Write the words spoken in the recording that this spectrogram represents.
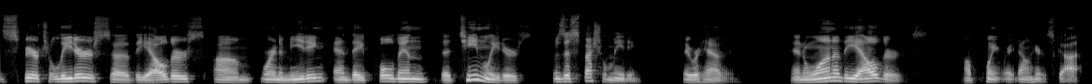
spiritual leaders, uh, the elders, um, were in a meeting, and they pulled in the team leaders. It was a special meeting they were having. And one of the elders, I'll point right down here, Scott.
